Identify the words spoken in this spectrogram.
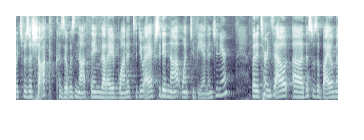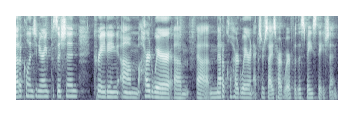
which was a shock because it was nothing that I had wanted to do. I actually did not want to be an engineer. But it turns out uh, this was a biomedical engineering position, creating um, hardware, um, uh, medical hardware, and exercise hardware for the space station.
